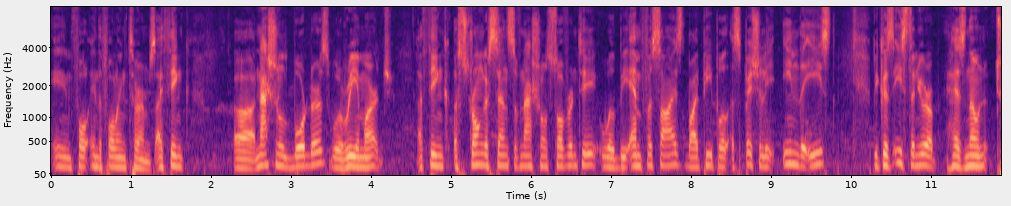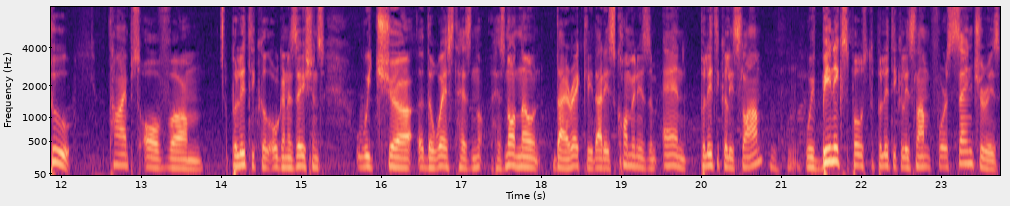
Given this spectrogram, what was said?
in, fo- in the following terms. I think uh, national borders will re-emerge. I think a stronger sense of national sovereignty will be emphasized by people, especially in the East, because Eastern Europe has known two types of um, political organizations which uh, the West has, no, has not known directly that is, communism and political Islam. We've been exposed to political Islam for centuries,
